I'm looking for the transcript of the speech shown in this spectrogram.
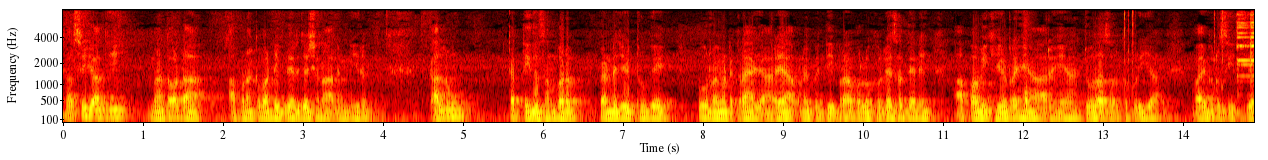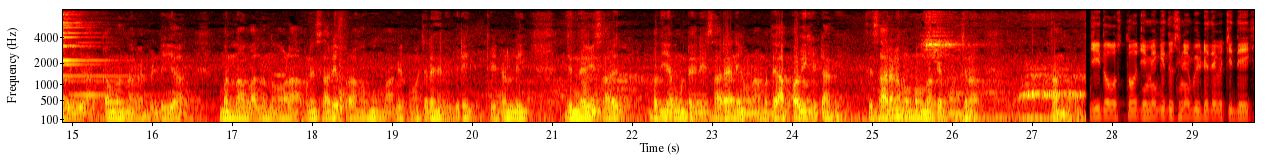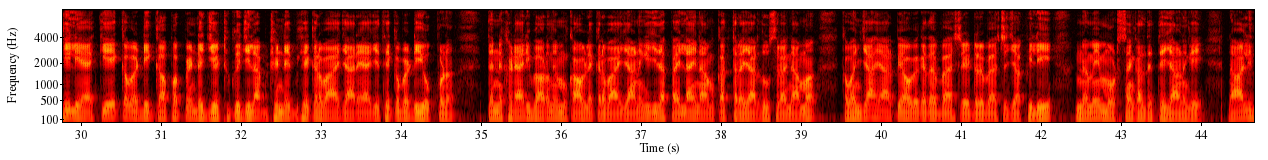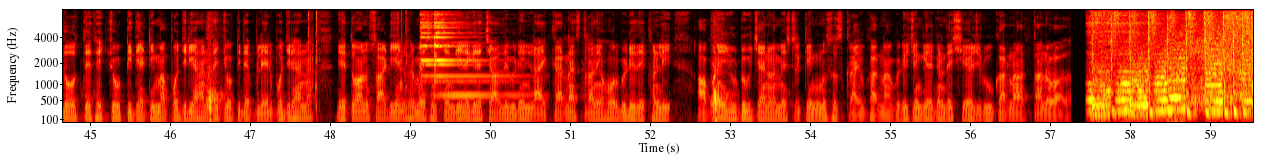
ਸਤਿ ਸ਼੍ਰੀ ਅਕਾਲ ਜੀ। ਮੈਂ ਤੁਹਾਡਾ ਆਪਣਾ ਕਬੱਡੀ ਪਲੇਅਰ ਜਸ਼ਨ ਆਲਮਗੀਰ ਕੱਲ ਨੂੰ 31 ਦਸੰਬਰ ਪਿੰਡ ਜੇਠੂਗੇ ਟੂਰਨਾਮੈਂਟ ਕਰਾਇਆ ਜਾ ਰਿਹਾ। ਆਪਣੇ ਬਿੰਦੀ ਭਰਾ ਵੱਲੋਂ ਖੁੱਲੇ ਸੱਦੇ ਨੇ। ਆਪਾਂ ਵੀ ਖੇਡ ਰਹੇ ਹਾਂ, ਆ ਰਹੇ ਹਾਂ। ਜੋਧਾ ਸੁਰਖਪੁਰੀਆ ਵਾਹਿਗੁਰੂ ਸੀਚੀ ਵਾਲੀ ਆ ਕਮਲ ਨਵੇਂ ਪਿੰਡੀ ਆ, ਮੰਨਾ ਵੱਲਨ ਵਾਲਾ ਆਪਣੇ ਸਾਰੇ ਭਰਾ ਹਮ ਹੁਮਾ ਕੇ ਪਹੁੰਚ ਰਹੇ ਨੇ ਵੀਰੇ ਖੇਡਣ ਲਈ। ਜਿੰਨੇ ਵੀ ਸਾਰੇ ਵਧੀਆ ਮੁੰਡੇ ਨੇ, ਸਾਰਿਆਂ ਨੇ ਆਉਣਾ। ਮਤੇ ਆਪਾਂ ਵੀ ਖੇਡਾਂਗੇ। ਤੇ ਸਾਰਿਆਂ ਨੂੰ ਹਮ ਹੁਮਾ ਕੇ ਪਹੁੰਚਣਾ। ਧੰਨਵਾਦ ਜੀ ਦੋਸਤੋ, ਜਿਵੇਂ ਕਿ ਤੁਸੀਂ ਨੇ ਵੀਡੀਓ ਦੇ ਵਿੱਚ ਦੇਖ ਹੀ ਲਿਆ ਕਿ ਇਹ ਕਬੱਡੀ ਕੱਪ ਪਿੰਡ ਜੇਠੂਕੇ ਜ਼ਿਲ੍ਹਾ ਬਠਿੰਡੇ ਵਿਖੇ ਕਰਵਾਇਆ ਜਾ ਰਿਹਾ ਹੈ, ਜਿੱਥੇ ਕਬੱਡੀ ਓਪਨ ਤਿੰਨ ਖਿਡਾਰੀ ਬਾਹਰੋਂ ਦੇ ਮੁਕਾਬਲੇ ਕਰਵਾਏ ਜਾਣਗੇ, ਜਿਹਦਾ ਪਹਿਲਾ ਇਨਾਮ 71000 ਦੂਸਰਾ ਇਨਾਮ 51000 ਰੁਪਏ ਹੋਵੇਗਾ ਤੇ ਬੈਸਟ ਰੇਡਰ, ਬੈਸਟ ਜਾਫੀ ਲਈ ਨਵੇਂ ਮੋਟਰਸਾਈਕਲ ਦਿੱਤੇ ਜਾਣਗੇ। ਨਾਲ ਹੀ ਦੋਸਤ, ਇੱਥੇ ਚੋਟੀ ਦੀਆਂ ਟੀਮਾਂ ਪੁੱਜ ਰਹੀਆਂ ਹਨ ਤੇ ਚੋਟੀ ਦੇ ਪਲੇਅਰ ਪੁੱਜ ਰਹੇ ਹਨ। ਜੇ ਤੁਹਾਨੂੰ ਸਾਡੀ ਇਨਫੋਰਮੇਸ਼ਨ ਚੰਗੀ ਲੱਗੀ ਤਾਂ ਚੱਲਦੀ ਵੀਡੀਓ ਨੂੰ ਲਾਈਕ ਕਰਨਾ, ਇਸ ਤਰ੍ਹਾਂ ਦੀਆਂ ਹੋਰ ਵੀਡੀਓ ਦੇਖਣ ਲਈ ਆਪਣੇ YouTube ਚੈਨਲ ਮਿਸਟਰ ਕਿੰਗ ਨੂੰ ਸਬਸਕ੍ਰਾਈਬ ਕਰਨਾ। ਵੀਡੀਓ ਚੰਗੀ ਲੱਗਣ ਤੇ ਸ਼ੇਅਰ ਜ਼ਰੂਰ ਕਰਨਾ। ਧੰਨਵਾਦ। Thank you.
